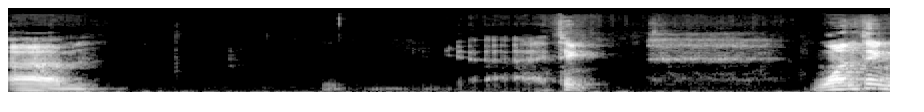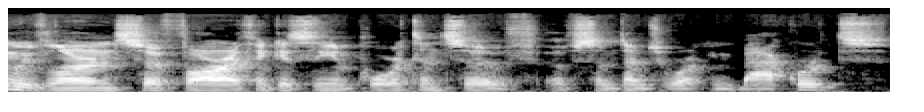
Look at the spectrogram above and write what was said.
um, I think one thing we've learned so far, I think, is the importance of of sometimes working backwards,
